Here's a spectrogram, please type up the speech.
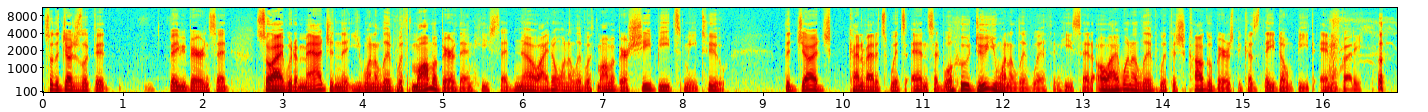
So the judge looked at Baby Bear and said, So I would imagine that you want to live with Mama Bear then. He said, No, I don't want to live with Mama Bear. She beats me too. The judge, kind of at its wits' end, said, Well, who do you want to live with? And he said, Oh, I want to live with the Chicago Bears because they don't beat anybody.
